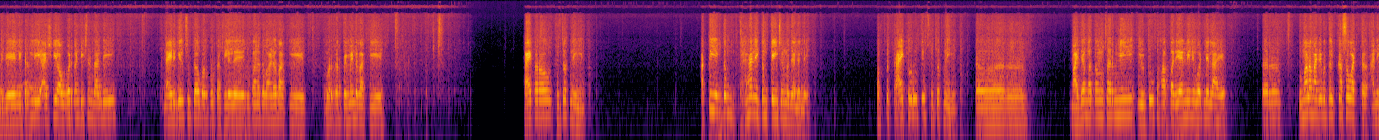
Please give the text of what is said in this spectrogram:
म्हणजे लिटरली अशी अवघड कंडिशन झाली लाइट बिल सुद्धा भरपूर थकलेलं आहे दुकानाचं भाडं बाकी आहे. वर्कर पेमेंट बाकी आहे. काय करावं? सुचत नाहीये. अति एकदम भयान एकदम टेन्शनमध्ये आलेलं आहे. फक्त काय करू ते सुचत नाहीये. तर माझ्या मतानुसार मी युट्यूब हा पर्याय मी निवडलेला आहे. तर तुम्हाला माझ्याबद्दल कसं वाटतं आणि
